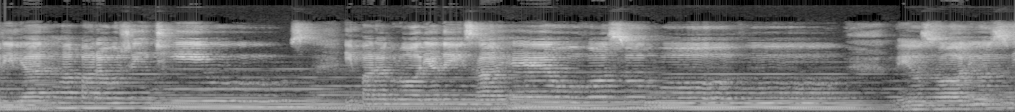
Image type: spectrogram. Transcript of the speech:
brilhará para os gentios e para a glória de Israel, vosso povo. Meus olhos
